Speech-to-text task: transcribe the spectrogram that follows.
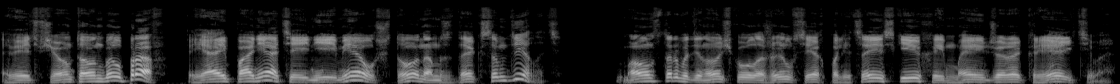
Ведь в чем-то он был прав. Я и понятия не имел, что нам с Дексом делать. Монстр в одиночку уложил всех полицейских и мейджора Креатива.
